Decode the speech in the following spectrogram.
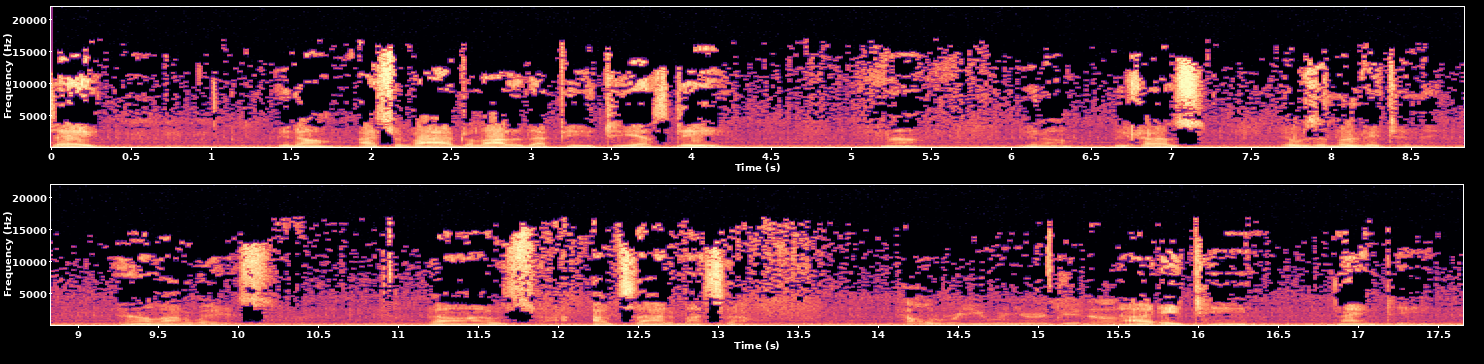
say, you know, I survived a lot of that PTSD. No, you know, because it was a movie to me in a lot of ways. Uh, I was outside of myself. How old were you when you were in Vietnam? Uh, 18, 19.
